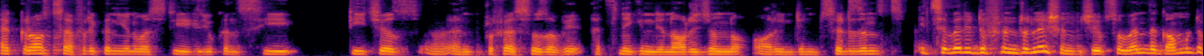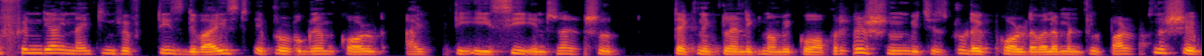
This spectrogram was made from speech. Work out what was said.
Across African universities, you can see teachers uh, and professors of ethnic Indian origin or Indian citizens. It's a very different relationship. So when the government of India in 1950s devised a program called ITEC, International Technical and Economic Cooperation, which is today called Developmental Partnership,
